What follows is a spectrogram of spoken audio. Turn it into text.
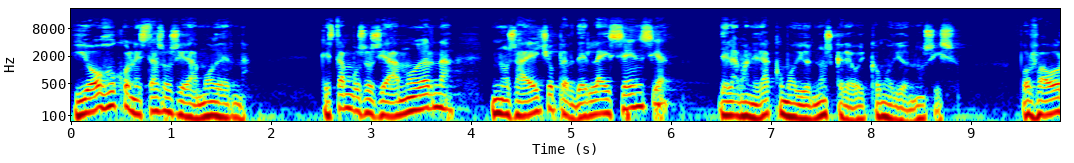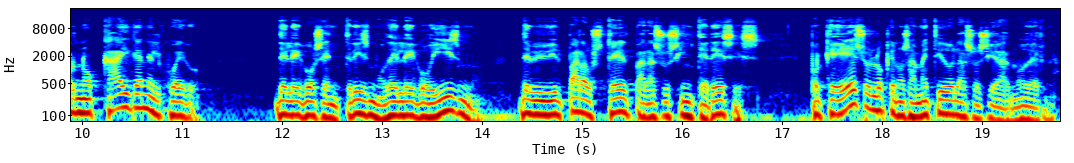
Y ojo con esta sociedad moderna, que esta sociedad moderna nos ha hecho perder la esencia de la manera como Dios nos creó y como Dios nos hizo. por favor, no caiga en el juego del egocentrismo, del egoísmo, de vivir para usted, para sus intereses, porque eso es lo que nos ha metido la sociedad moderna.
